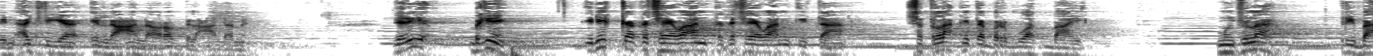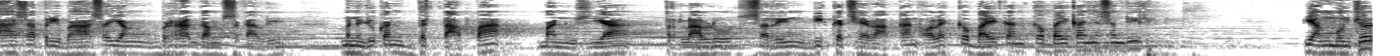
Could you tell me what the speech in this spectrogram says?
in ajriya illa ala rabbil alamin. Jadi begini, ini kekecewaan-kekecewaan kita setelah kita berbuat baik. Muncullah peribahasa-peribahasa yang beragam sekali menunjukkan betapa manusia terlalu sering dikecewakan oleh kebaikan-kebaikannya sendiri. Yang muncul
